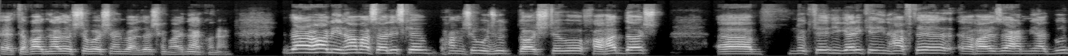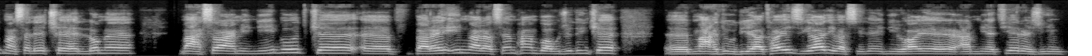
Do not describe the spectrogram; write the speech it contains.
اعتقاد نداشته باشن و ازش حمایت نکنن. در حال اینها مسائلی است که همیشه وجود داشته و خواهد داشت. نکته دیگری که این هفته حائز اهمیت بود مسئله چهلم محسا امینی بود که برای این مراسم هم با وجود اینکه محدودیت های زیادی وسیله نیروهای امنیتی رژیم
